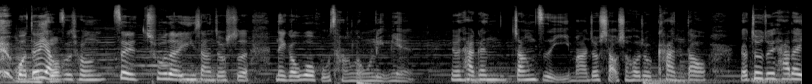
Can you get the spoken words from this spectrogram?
我对杨紫琼最初的印象就是那个《卧虎藏龙》里面，因为她跟章子怡嘛，就小时候就看到，然后就对她的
